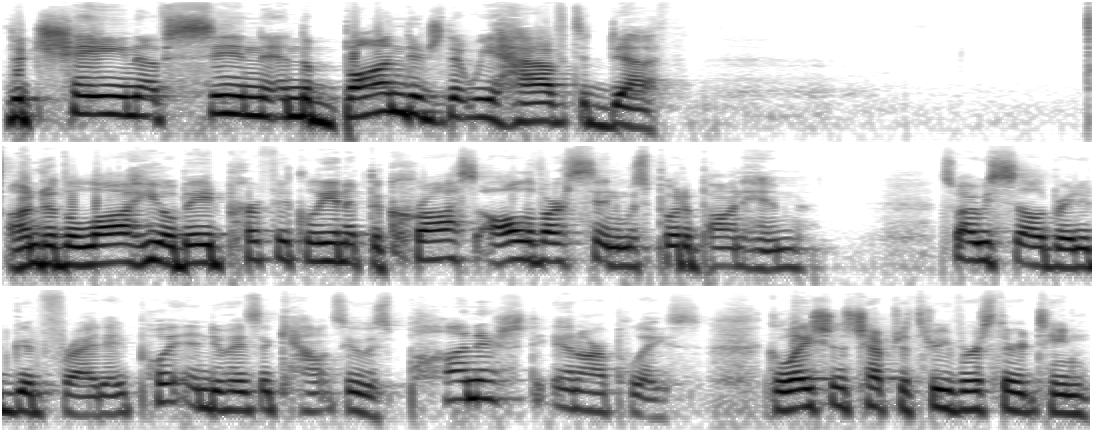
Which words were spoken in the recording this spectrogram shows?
the chain of sin and the bondage that we have to death. Under the law, he obeyed perfectly, and at the cross, all of our sin was put upon him. That's why we celebrated Good Friday, put into his account, so he was punished in our place. Galatians chapter 3, verse 13.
